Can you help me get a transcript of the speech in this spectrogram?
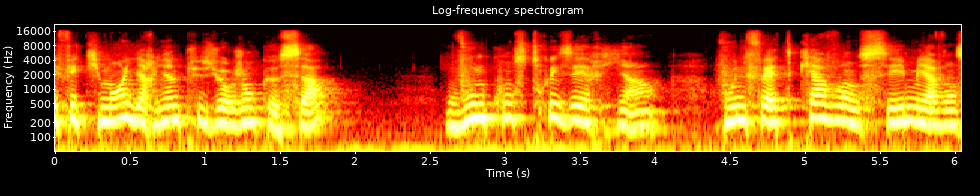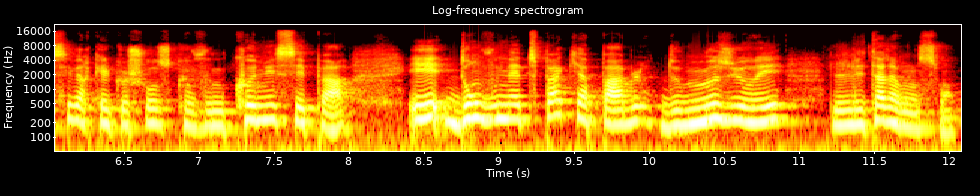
effectivement il n'y a rien de plus urgent que ça, vous ne construisez rien, vous ne faites qu'avancer, mais avancer vers quelque chose que vous ne connaissez pas et dont vous n'êtes pas capable de mesurer l'état d'avancement.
